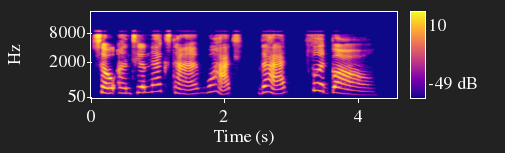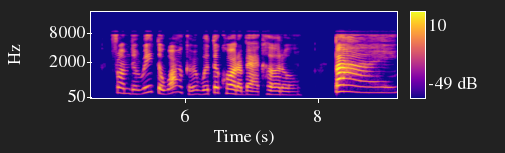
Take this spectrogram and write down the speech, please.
So until next time, watch that football from Doretha Walker with the quarterback huddle. Bye.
